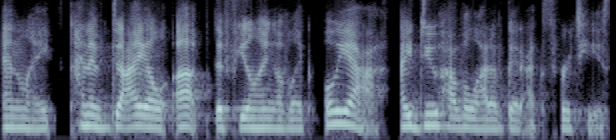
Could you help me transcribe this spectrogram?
and like kind of dial up the feeling of like, oh, yeah, I do have a lot of good expertise.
